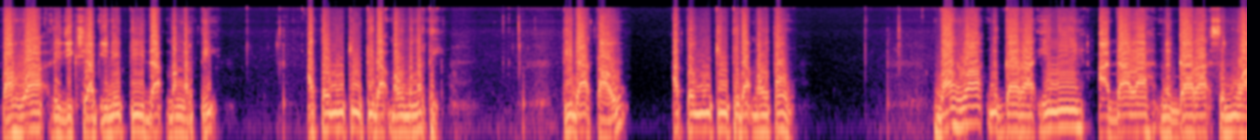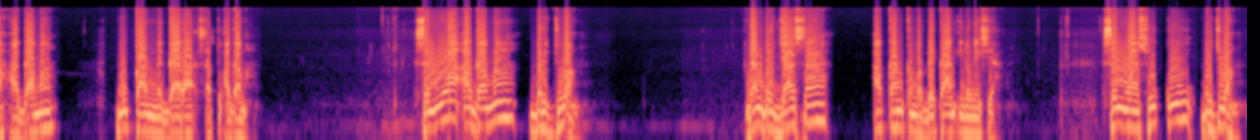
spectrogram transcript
Bahwa Rizik Syihab ini tidak mengerti Atau mungkin tidak mau mengerti Tidak tahu Atau mungkin tidak mau tahu Bahwa negara ini adalah negara semua agama Bukan negara satu agama Semua agama berjuang dan berjasa akan kemerdekaan Indonesia. Semua suku berjuang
